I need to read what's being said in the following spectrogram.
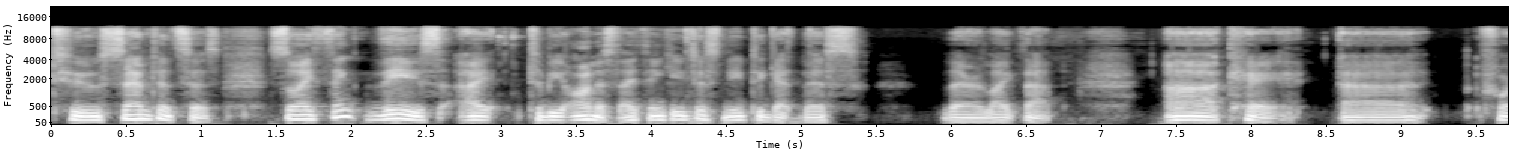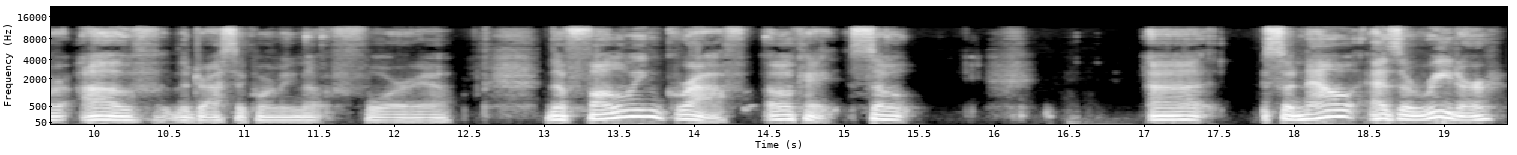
two sentences. So I think these, I, to be honest, I think you just need to get this there like that. Okay. Uh, for of the drastic warming, not for, yeah. The following graph. Okay. So, uh, so now as a reader,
